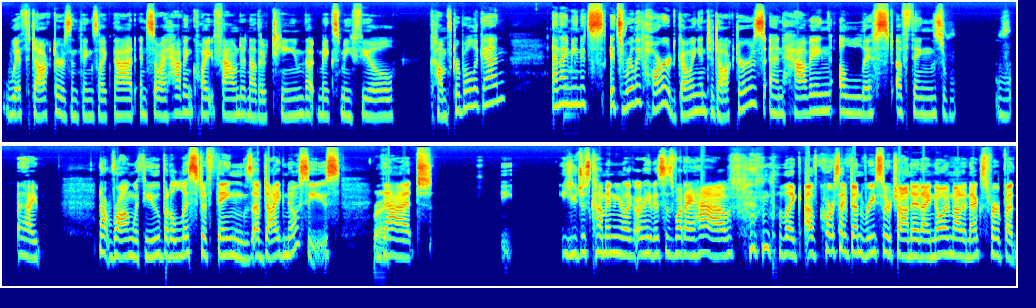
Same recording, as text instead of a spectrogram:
with doctors and things like that. And so I haven't quite found another team that makes me feel comfortable again. And I mean it's it's really hard going into doctors and having a list of things I not wrong with you, but a list of things of diagnoses right. that you just come in and you're like, okay, this is what I have. like, of course, I've done research on it. I know I'm not an expert, but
